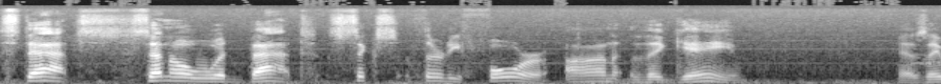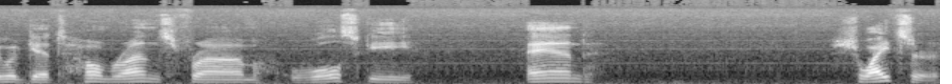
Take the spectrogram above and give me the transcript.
stats. Sentinel would bat 634 on the game as they would get home runs from Wolski and Schweitzer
